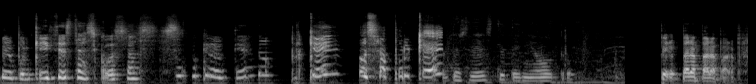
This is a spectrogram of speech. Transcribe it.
¿Pero por qué hice estas cosas? Eso es lo que no entiendo. ¿Por qué? O sea, ¿por qué? Antes de este tenía otro. Pero para, para, para. para.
